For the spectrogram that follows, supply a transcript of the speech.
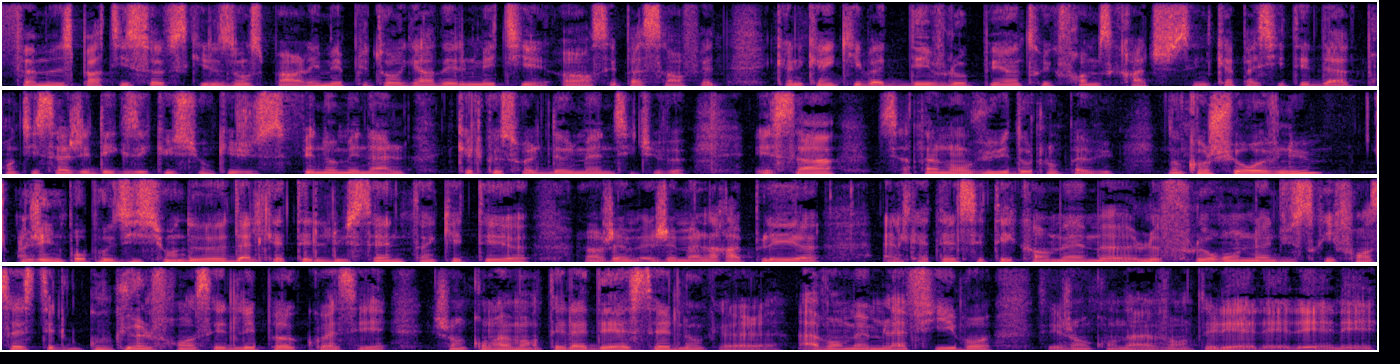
fameuse partie soft skills dont on se parlait, mais plutôt regarder le métier. Or, c'est pas ça en fait. Quelqu'un qui va développer un truc from scratch, c'est une capacité d'apprentissage et d'exécution qui est juste phénoménale, quel que soit le domaine, si tu veux. Et ça, certains l'ont vu et d'autres l'ont pas vu. Donc, quand je suis revenu, j'ai une proposition d'Alcatel Lucent hein, qui était, euh, alors j'aime à le rappeler, euh, Alcatel c'était quand même euh, le fleuron de l'industrie française, c'était le Google français de l'époque. quoi. C'est les gens qui ont inventé la DSL, donc avant même la fibre, c'est les gens qui ont inventé les, les, les,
